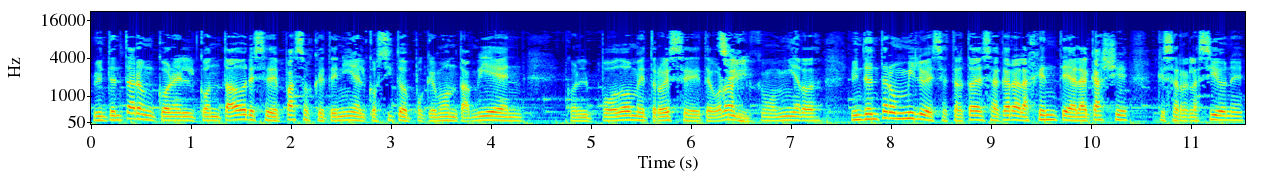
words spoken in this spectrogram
lo intentaron con el contador ese de pasos que tenía el cosito de Pokémon también, con el podómetro ese, ¿te acordás? Sí. Como mierda. Lo intentaron mil veces, tratar de sacar a la gente a la calle, que se relacione,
